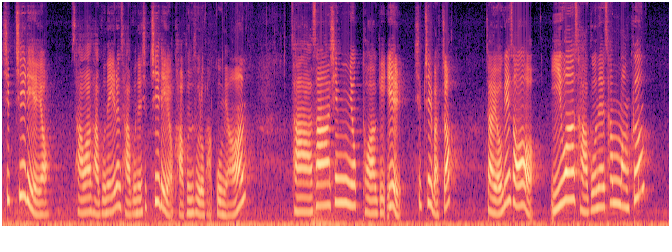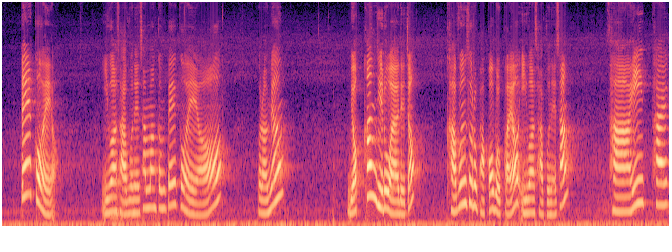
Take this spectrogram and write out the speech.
17이에요. 4와 4분의 1은 4분의 17이에요. 가분수로 바꾸면 4, 4, 16 더하기 1, 17 맞죠? 자, 여기서 2와 4분의 3만큼 뺄 거예요. 2와 4분의 3만큼 뺄 거예요. 그러면 몇 칸 뒤로 와야 되죠? 가분수로 바꿔볼까요? 2와 4분의 3. 4, 2, 8.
